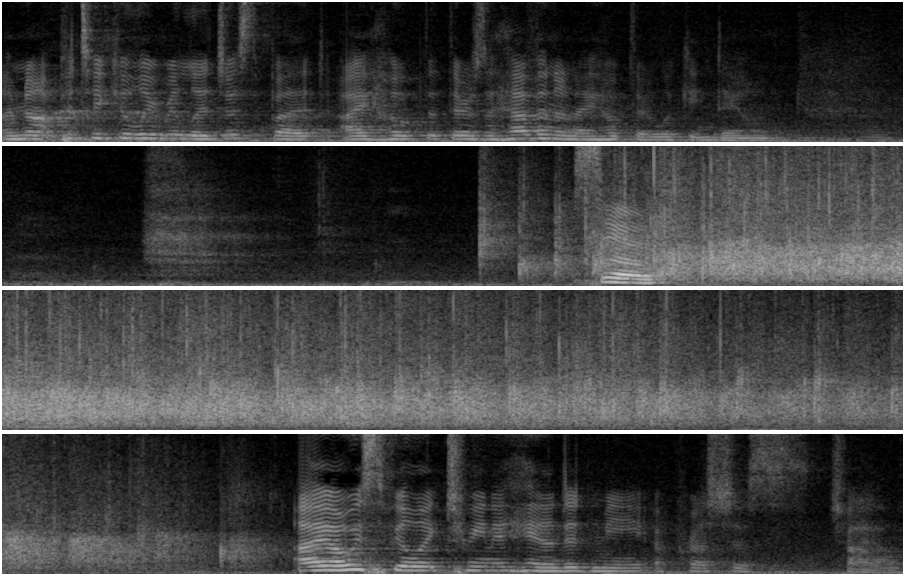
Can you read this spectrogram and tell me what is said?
I'm not particularly religious, but I hope that there's a heaven, and I hope they're looking down. So, I always feel like Trina handed me a precious child,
